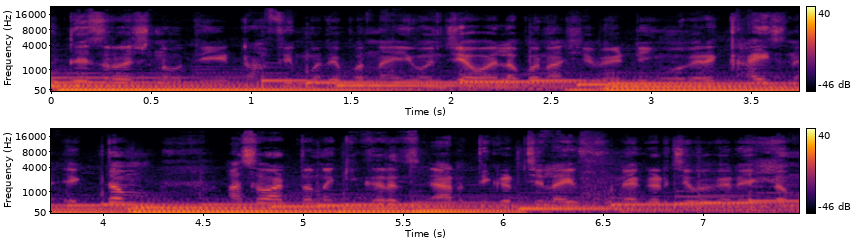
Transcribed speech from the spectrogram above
कुठेच रश नव्हती ट्रॅफिकमध्ये पण नाही इव्हन जेवायला पण अशी वेटिंग वगैरे काहीच नाही एकदम असं वाटतं ना की खरंच यार तिकडची लाईफ पुण्याकडची वगैरे एकदम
